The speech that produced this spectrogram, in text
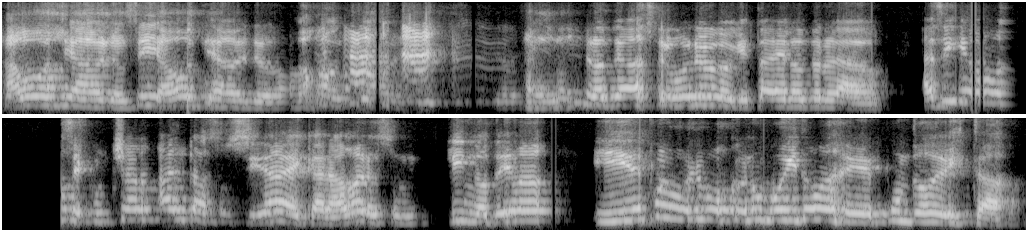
A vos te hablo, sí, a vos te hablo. a vos te hablo. No te vas a hacer boludo que está del otro lado. Así que vamos a escuchar Alta Suciedad de Calamaro, es un lindo tema. Y después volvemos con un poquito más de puntos de vista.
